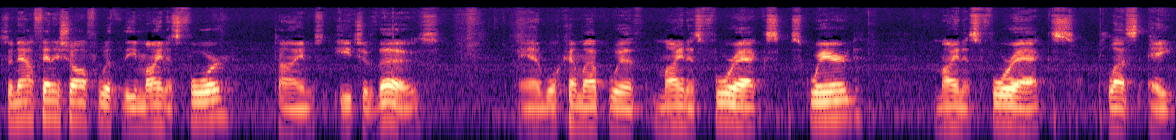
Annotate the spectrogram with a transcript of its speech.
So now finish off with the minus 4 times each of those. And we'll come up with minus 4x squared minus 4x plus 8.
